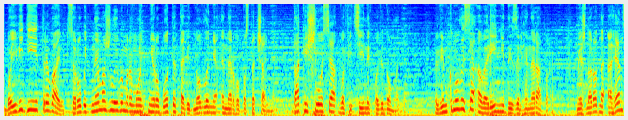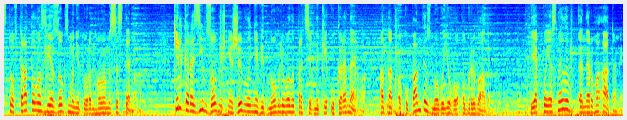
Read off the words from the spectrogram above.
Бойові дії тривають. Це робить неможливим ремонтні роботи та відновлення енергопостачання. Так і йшлося в офіційних повідомленнях. Вімкнулися аварійні дизель-генератори. Міжнародне агентство втратило зв'язок з моніторинговими системами. Кілька разів зовнішнє живлення відновлювали працівники Укренерго, однак окупанти знову його обривали. Як пояснили в енергоатомі,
